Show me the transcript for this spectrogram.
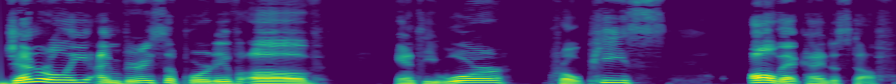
generally I'm very supportive of anti war, pro peace, all that kind of stuff.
